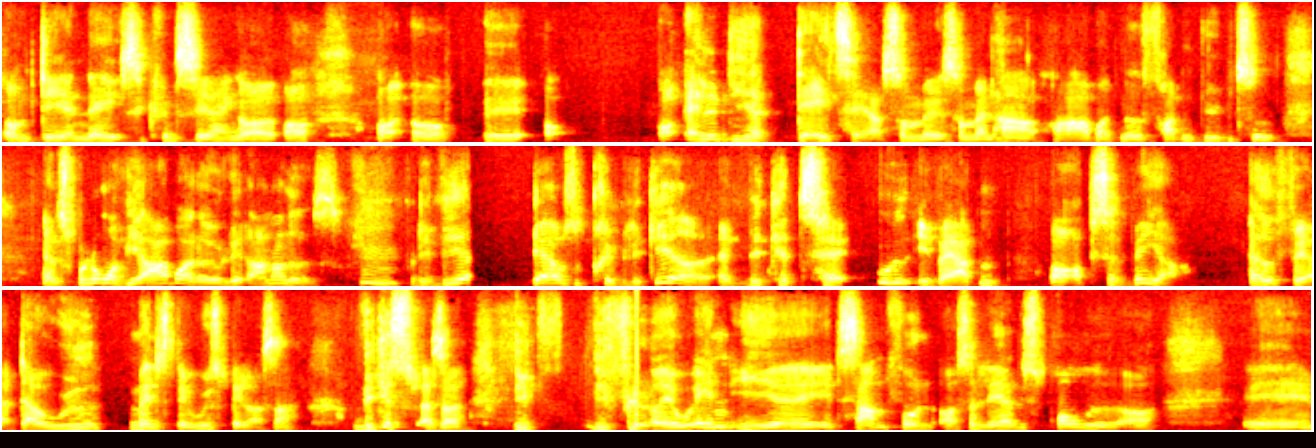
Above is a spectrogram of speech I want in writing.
om DNA-sekvensering og, og, og, og, øh, og, og alle de her data, som, øh, som man har at arbejde med fra den dybe tid antropologer, vi arbejder jo lidt anderledes. Mm. Fordi vi er, vi er jo så privilegerede, at vi kan tage ud i verden og observere adfærd derude, mens det udspiller sig. Vi, kan, altså, vi, vi flytter jo ind i øh, et samfund, og så lærer vi sproget, og, øh,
